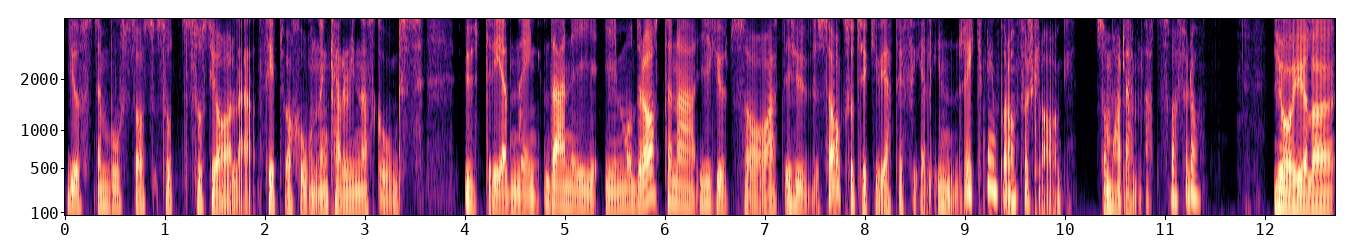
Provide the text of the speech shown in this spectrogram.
just den bostadssociala situationen, Karolina Skogs utredning där ni i Moderaterna gick ut och sa att i huvudsak så tycker vi att det är fel inriktning på de förslag som har lämnats. Varför då? Ja, hela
